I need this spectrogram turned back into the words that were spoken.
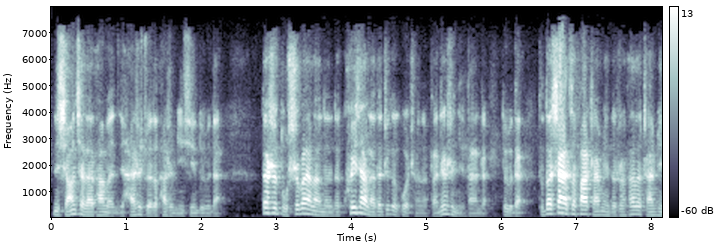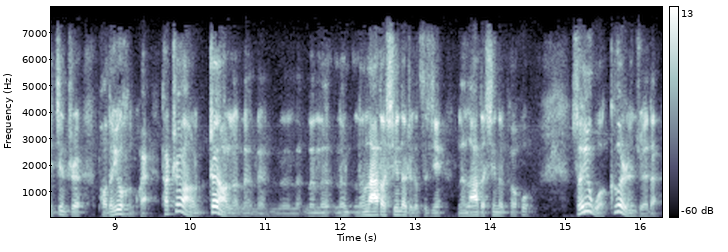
你想起来他们，你还是觉得他是明星，对不对？但是赌失败了呢，那亏下来的这个过程呢，反正是你担着，对不对？等到下一次发产品的时候，他的产品净值跑得又很快，他这样这样能能能能能能能能拉到新的这个资金，能拉到新的客户。所以我个人觉得，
